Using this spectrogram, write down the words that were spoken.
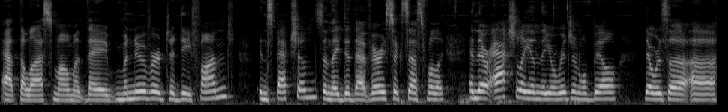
at the last moment. They maneuvered to defund inspections, and they did that very successfully. And they're actually in the original bill. There was a, uh,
